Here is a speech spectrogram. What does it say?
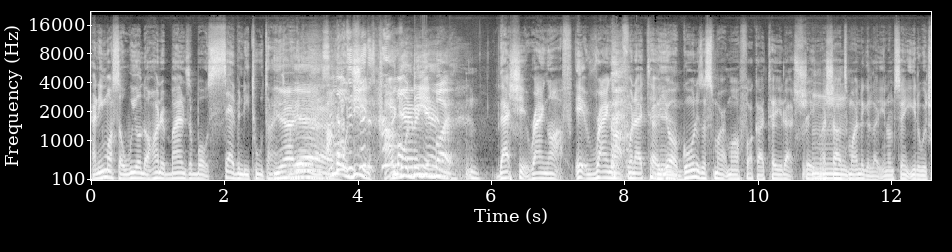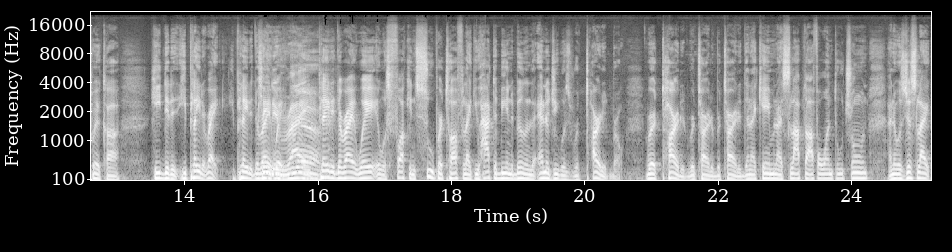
And he must have wheeled 100 bands about 72 times. Yeah, man. yeah. I'm Yo, this shit is crazy. I'm Again, ODing, again. but that shit rang off. It rang off when I tell you, yo, Goon is a smart motherfucker. I tell you that straight. My Shout out to my nigga, like, you know what I'm saying? Either which way, car. He did it. He played it right. He played it the Played right it way. right. Yeah. Played it the right way. It was fucking super tough. Like you had to be in the building. The energy was retarded, bro. Retarded, retarded, retarded. Then I came and I slapped off a one two tune, and it was just like,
